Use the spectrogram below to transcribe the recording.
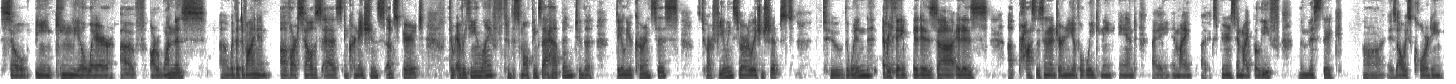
So being keenly aware of our oneness uh, with the divine and of ourselves as incarnations of spirit through everything in life, through the small things that happen, to the daily occurrences, to our feelings, to our relationships, to the wind, everything. It is uh, it is a process and a journey of awakening. And I, in my uh, experience and my belief, the mystic uh, is always courting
